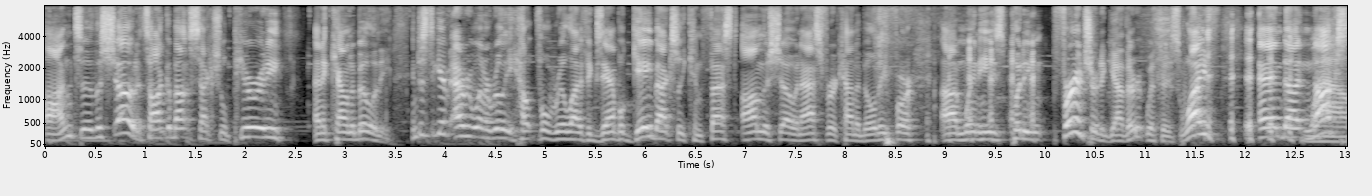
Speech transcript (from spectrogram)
onto the show to talk about sexual purity and accountability. And just to give everyone a really helpful real life example, Gabe actually confessed on the show and asked for accountability for um, when he's putting furniture together with his wife. And uh, Knox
